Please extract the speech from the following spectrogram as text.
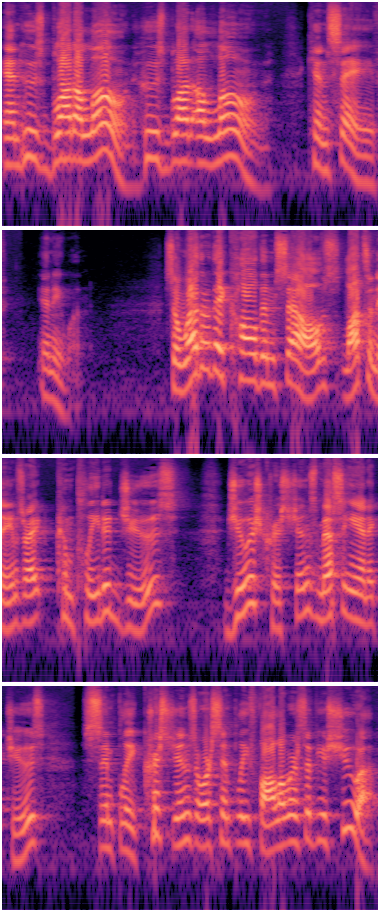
and whose blood alone, whose blood alone can save anyone. So whether they call themselves, lots of names, right? Completed Jews, Jewish Christians, Messianic Jews, simply Christians, or simply followers of Yeshua,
